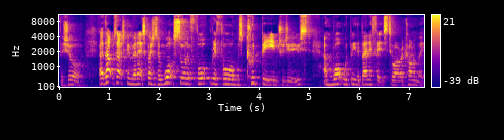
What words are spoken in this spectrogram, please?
For sure. Uh, that was actually going to be my next question. So, what sort of for- reforms could be introduced, and what would be the benefits to our economy?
